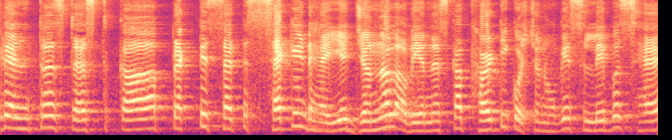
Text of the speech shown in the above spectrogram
एंट्रेंस टेस्ट का प्रैक्टिस सेट सेकंड है। ये जनरल अवेयरनेस का थर्टी क्वेश्चन हो गए। सिलेबस है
